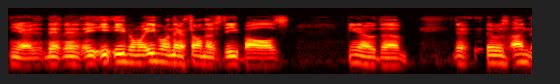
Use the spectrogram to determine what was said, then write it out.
you know, they, they, even when, even when they're throwing those deep balls, you know the it was un,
